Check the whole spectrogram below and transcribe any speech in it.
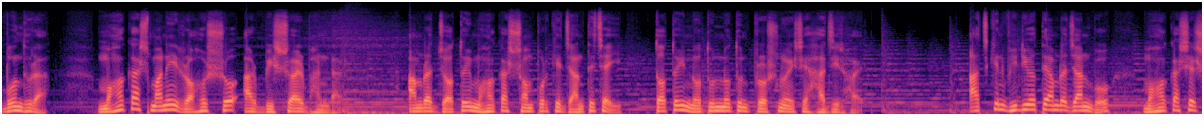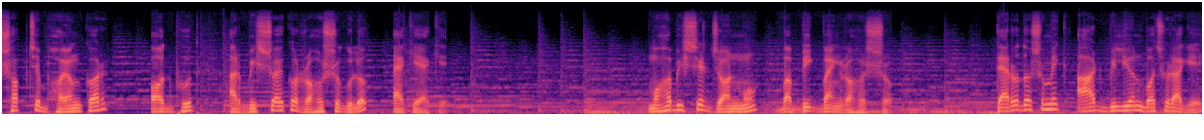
বন্ধুরা, মহাকাশ মানেই রহস্য আর বিস্ময়ের ভাণ্ডার। আমরা যতই মহাকাশ সম্পর্কে জানতে চাই, ততই নতুন নতুন প্রশ্ন এসে হাজির হয়। আজকের ভিডিওতে আমরা জানব মহাকাশের সবচেয়ে ভয়ঙ্কর, অদ্ভুত আর বিস্ময়কর রহস্যগুলো একে একে। মহাবিশ্বের জন্ম বা বিগ ব্যাং রহস্য। তেরো দশমিক আট বিলিয়ন বছর আগে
